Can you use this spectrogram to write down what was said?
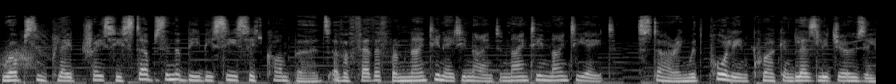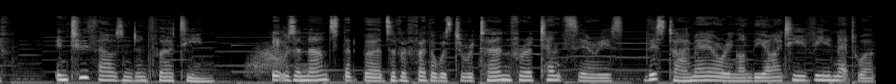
Robson played Tracey Stubbs in the BBC sitcom Birds of a Feather from 1989 to 1998, starring with Pauline Quirke and Lesley Joseph. In 2013, it was announced that Birds of a Feather was to return for a 10th series, this time airing on the ITV network.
